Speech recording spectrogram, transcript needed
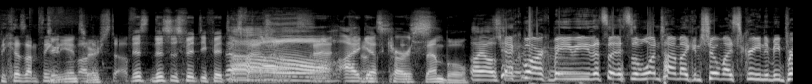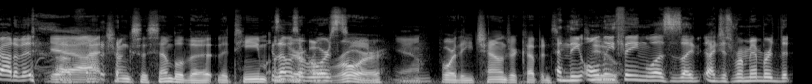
because I'm thinking The of other stuff. This this is 50-50. Fat Oh, I guess curse. Assemble. I also Check mark, baby. That's a, it's the one time I can show my screen and be proud of it. Uh, Yeah. Fat Chunks Assemble the the team that was a Roar's team. Roar Yeah. for the Challenger Cup in And the season only thing was, is I, I just remembered that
